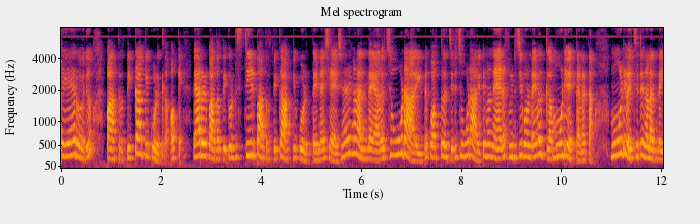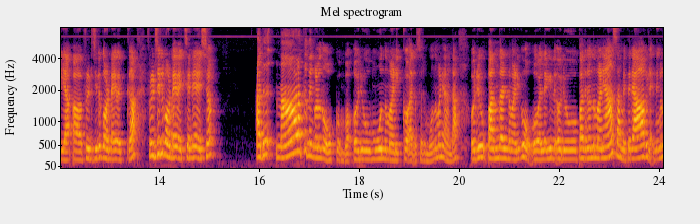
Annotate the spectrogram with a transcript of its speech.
വേറൊരു പാത്രത്തേക്ക് ആക്കി കൊടുക്കുക. ഓക്കെ വേറൊരു പാത്രത്തേക്ക് ഒരു സ്റ്റീൽ പാത്രത്തേക്ക് ആക്കി കൊടുത്തതിന് ശേഷം നിങ്ങൾ എന്താ ചെയ്യാറ്? ചൂടാറിയിട്ട് പുറത്ത് വെച്ചിട്ട് ചൂടാറിയിട്ട് നിങ്ങൾ നേരെ ഫ്രിഡ്ജിൽ കൊണ്ടുപോയി വെക്കുക. മൂടി വെക്കണം കേട്ടോ മൂടി വെച്ചിട്ട് നിങ്ങൾ എന്താ ചെയ്യുക? ഫ്രിഡ്ജിൽ കൊണ്ടുപോയി വെക്കുക. ഫ്രിഡ്ജിൽ കൊണ്ടുപോയി വെച്ചതിന് ശേഷം അത് നാളൊക്കെ നിങ്ങൾ നോക്കുമ്പോൾ ഒരു മൂന്ന് മണിക്കോ അല്ല സോറി മൂന്ന് മണി വേണ്ട. ഒരു പന്ത്രണ്ട് മണിക്കോ അല്ലെങ്കിൽ ഒരു പതിനൊന്ന് മണി ആ സമയത്ത് രാവിലെ നിങ്ങൾ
